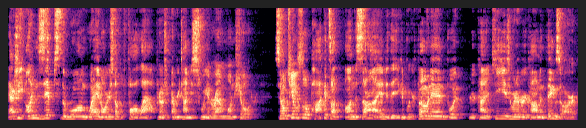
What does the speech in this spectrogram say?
actually unzips the wrong way, and all your stuff will fall out pretty much every time you swing it around one shoulder. So it came with little pockets on, on the side that you can put your phone in, put your kind of keys, or whatever your common things are.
